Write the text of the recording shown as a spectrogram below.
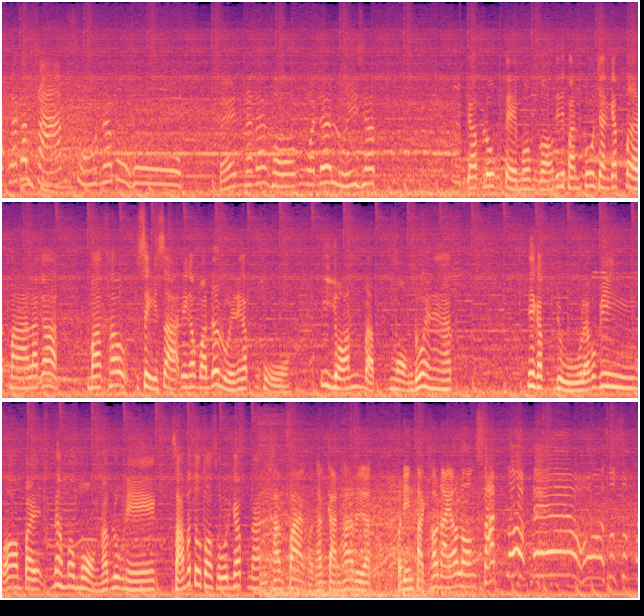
กแล้วก็3-0นะครับโอ้โห เป็นทางด้านของวันเดอร์หลุยส์ครับครับลูกเตะมุมของทิติพันธ์พ่วงจันทร์ครับเปิดมาแล้วก็มาเข้าศีรษะนี่ครับวันเดอร์หลุยส์นะครับโอ้โหนี่ย้อนแบบมองด้วยนะครับนี่ครับอยู่แล้วก็วิ่งอ้อมไปน่ามามงครับลูกนี้สามประตูต่อศูนย์ครับนะข้ามฟากของทางการท่าเรือประเด็นตัดเข้าในเอาลองซัดโลกเร็วโอ้โหสุดๆไป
